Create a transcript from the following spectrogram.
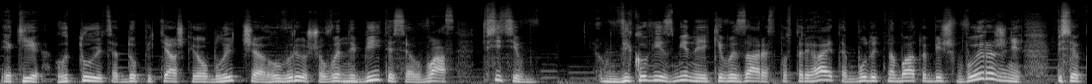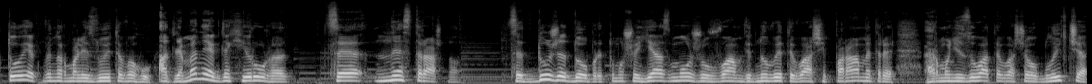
Які готуються до підтяжки обличчя, говорю, що ви не бійтеся, вас всі ці вікові зміни, які ви зараз спостерігаєте, будуть набагато більш виражені після того, як ви нормалізуєте вагу. А для мене, як для хірурга, це не страшно. Це дуже добре, тому що я зможу вам відновити ваші параметри, гармонізувати ваше обличчя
